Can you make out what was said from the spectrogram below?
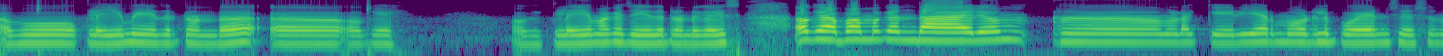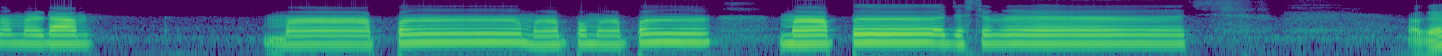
അപ്പോൾ ക്ലെയിം ചെയ്തിട്ടുണ്ട്. ഓക്കെ ഓക്കെ ക്ലെയിമൊക്കെ ചെയ്തിട്ടുണ്ട് ഗൈസ് ഓക്കെ അപ്പോൾ നമുക്ക് എന്തായാലും നമ്മുടെ കരിയർ മോഡിൽ പോയതിന് ശേഷം നമ്മളുടെ മാപ്പ് മാപ്പ് മാപ്പ് മാപ്പ് ജസ്റ്റ് ഒന്ന് ഓക്കെ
